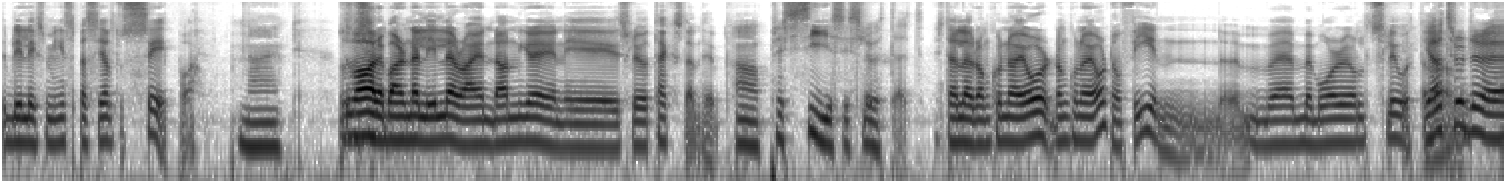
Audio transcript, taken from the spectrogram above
Det blir liksom inget speciellt att se på. Nej. Och så var det bara den där lilla Ryan Dunn-grejen i sluttexten typ. Ja, precis i slutet. Istället, de kunde ha gjort, de kunde ha gjort en fin eh, me- memorial-slut. Jag trodde det,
